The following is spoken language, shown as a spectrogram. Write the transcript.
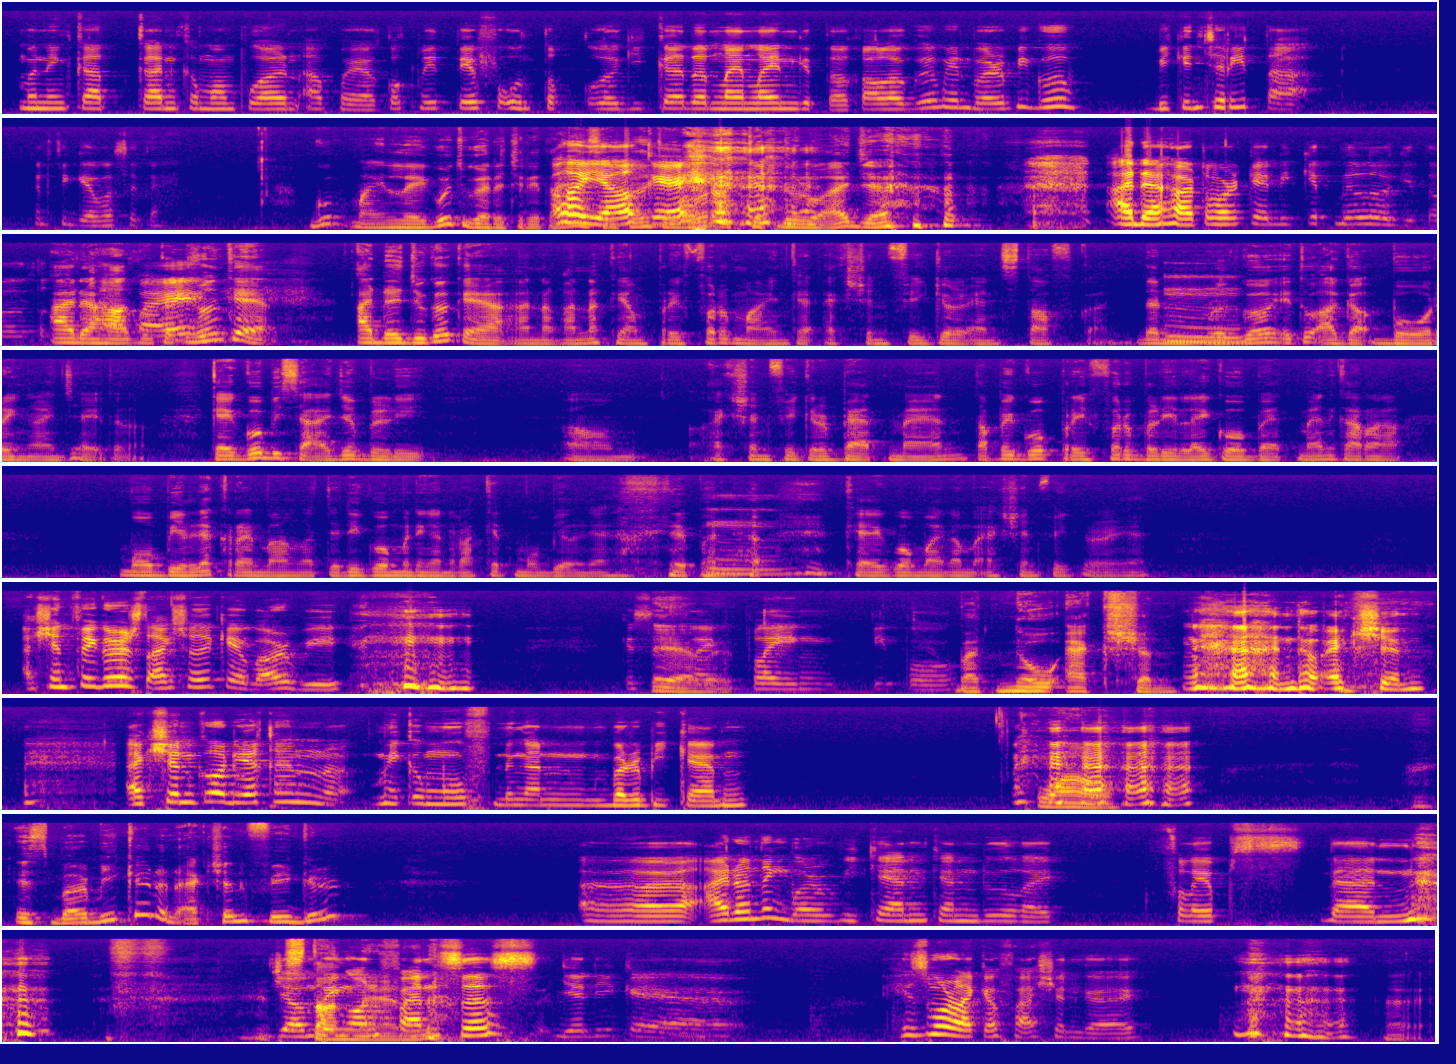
meningkatkan kemampuan apa ya kognitif untuk logika dan lain-lain gitu. Kalau gue main Barbie gue bikin cerita. Ngerti gak maksudnya? gue main Lego juga ada ceritanya Oh iya, oke. gue rakit dulu aja Ada hard worknya dikit dulu gitu untuk ada mencapai- cuman kayak ada juga kayak anak-anak yang prefer main kayak action figure and stuff kan dan Hmm. menurut gue itu agak boring aja itu loh kayak gue bisa aja beli um, action figure Batman tapi gue prefer beli Lego Batman karena mobilnya keren banget jadi gue mendingan rakit mobilnya daripada Hmm. kayak gue main sama action figure ya action figures actually kayak Barbie. Cause it's Iya, like but- playing people. but no action no action. Action kok dia kan make a move dengan Barbie can. wow is Barbie kan an action figure Uh, I don't think Barbie can can do like flips dan jumping on fences. Jadi kayak he's more like a fashion guy. Eh,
